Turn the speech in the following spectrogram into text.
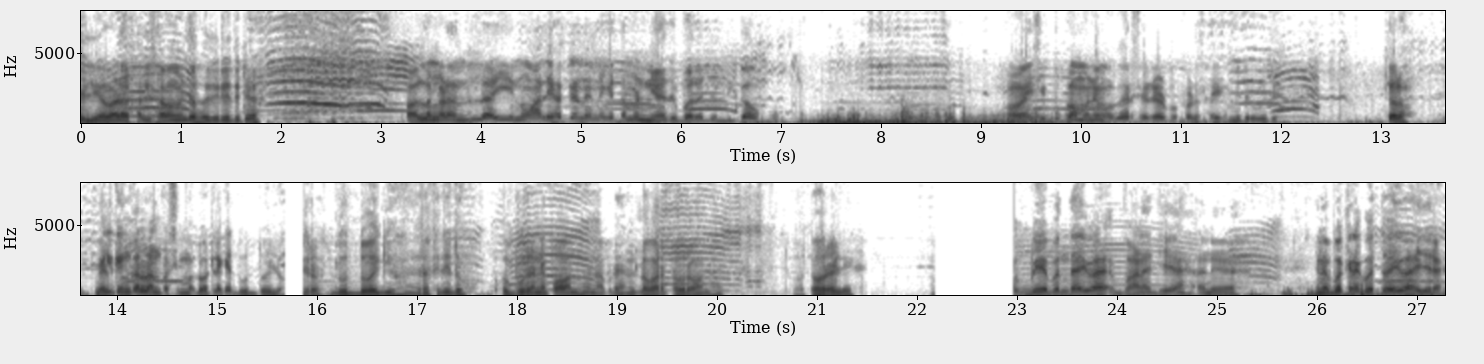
એટલે વાળા ખાલી થવા માંડ્યો છે ધીરે ધીરે. આ લંગડા લીલા એ નો આલી હકે ને એને કે તમે ન્યાજ ઊભા રહેજો લીગાવ હવે અહીંથી ભૂકામાં એમાં ઘર છે, રેડ બફડ થાય મિત્રો બધી. ચલો મિલ્કિંગ કરી લો ને પછી મળો. એટલે કે દૂધ ધોઈ લો. મિત્રો દૂધ ધોઈ ગયું રાખી દીધું. ભૂરાને પાવાનું હોય ને આપણે એને લવાર ધોરવાનું હોય. ધોરાઈ લઈ બે બંદા આવ્યા ભાણે છે અને એના બકરા ગોતો આવ્યા છે જરા.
